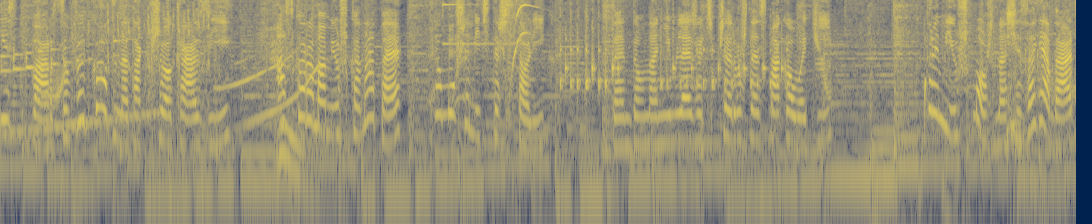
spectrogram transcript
Jest bardzo wygodna tak przy okazji. A skoro mam już kanapę, to muszę mieć też stolik. Będą na nim leżeć przeróżne smakołyki, którymi już można się zajadać.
